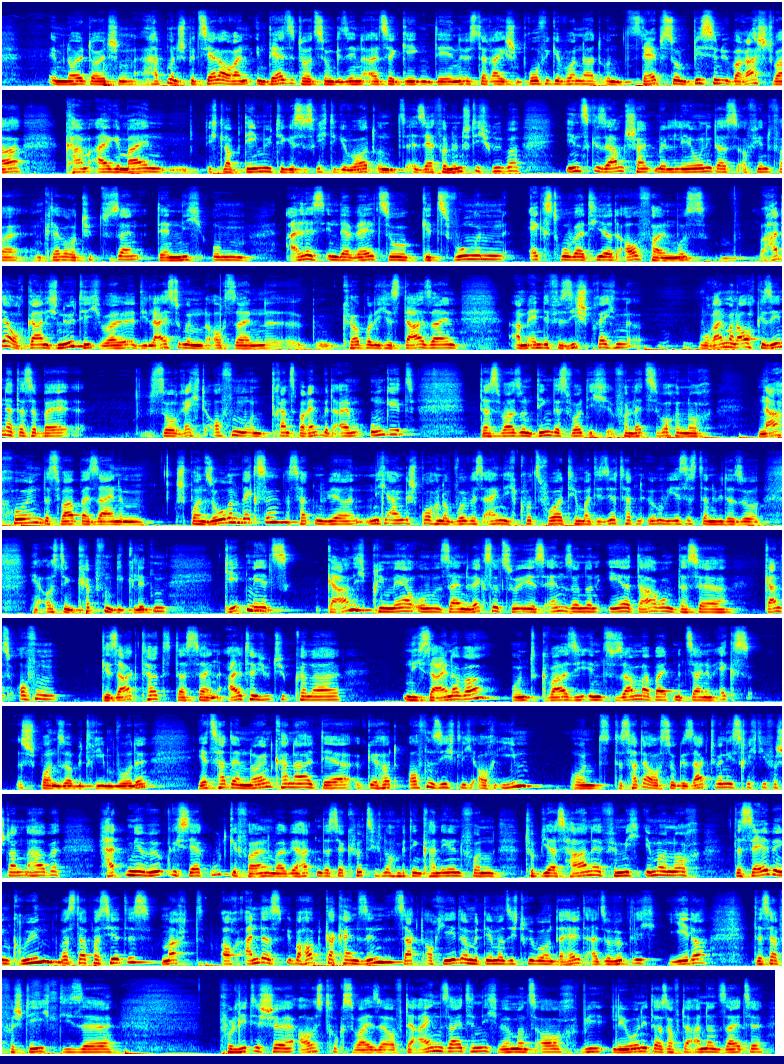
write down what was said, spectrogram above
im Neudeutschen. Hat man speziell auch in der Situation gesehen, als er gegen den österreichischen Profi gewonnen hat und selbst so ein bisschen überrascht war, kam allgemein, ich glaube, demütig ist das richtige Wort und sehr vernünftig rüber. Insgesamt scheint mir Leonidas auf jeden Fall ein cleverer Typ zu sein, der nicht um alles in der Welt so gezwungen, extrovertiert auffallen muss. Hat er auch gar nicht nötig, weil die Leistungen und auch sein äh, körperliches Dasein am Ende für sich sprechen. Woran man auch gesehen hat, dass er bei so recht offen und transparent mit allem umgeht. Das war so ein Ding, das wollte ich von letzte Woche noch nachholen. Das war bei seinem Sponsorenwechsel. Das hatten wir nicht angesprochen, obwohl wir es eigentlich kurz vorher thematisiert hatten. Irgendwie ist es dann wieder so ja, aus den Köpfen geglitten. Geht mir jetzt gar nicht primär um seinen Wechsel zur ESN, sondern eher darum, dass er ganz offen gesagt hat, dass sein alter YouTube-Kanal nicht seiner war und quasi in Zusammenarbeit mit seinem Ex-Sponsor betrieben wurde. Jetzt hat er einen neuen Kanal, der gehört offensichtlich auch ihm. Und das hat er auch so gesagt, wenn ich es richtig verstanden habe. Hat mir wirklich sehr gut gefallen, weil wir hatten das ja kürzlich noch mit den Kanälen von Tobias Hane. Für mich immer noch dasselbe in Grün, was da passiert ist. Macht auch anders überhaupt gar keinen Sinn. Sagt auch jeder, mit dem man sich drüber unterhält. Also wirklich jeder. Deshalb verstehe ich diese politische Ausdrucksweise auf der einen Seite nicht, wenn man es auch wie Leonidas auf der anderen Seite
